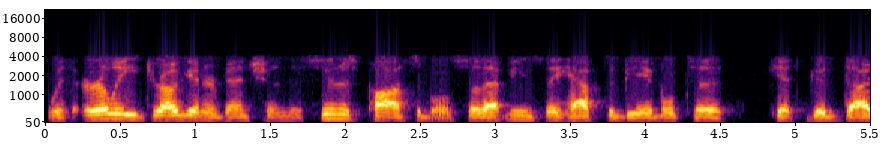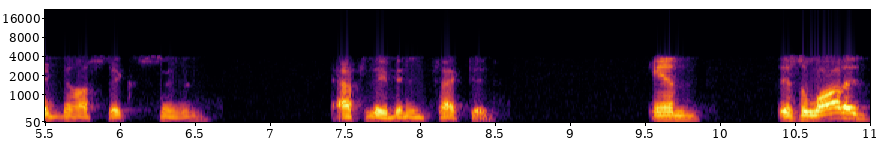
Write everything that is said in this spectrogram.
with early drug intervention as soon as possible. So that means they have to be able to get good diagnostics soon after they've been infected. And there's a lot of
